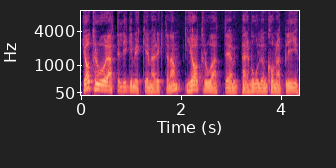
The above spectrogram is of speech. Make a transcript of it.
Jag tror att det ligger mycket i de här ryktena. Jag tror att eh, Per Bolund kommer att bli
